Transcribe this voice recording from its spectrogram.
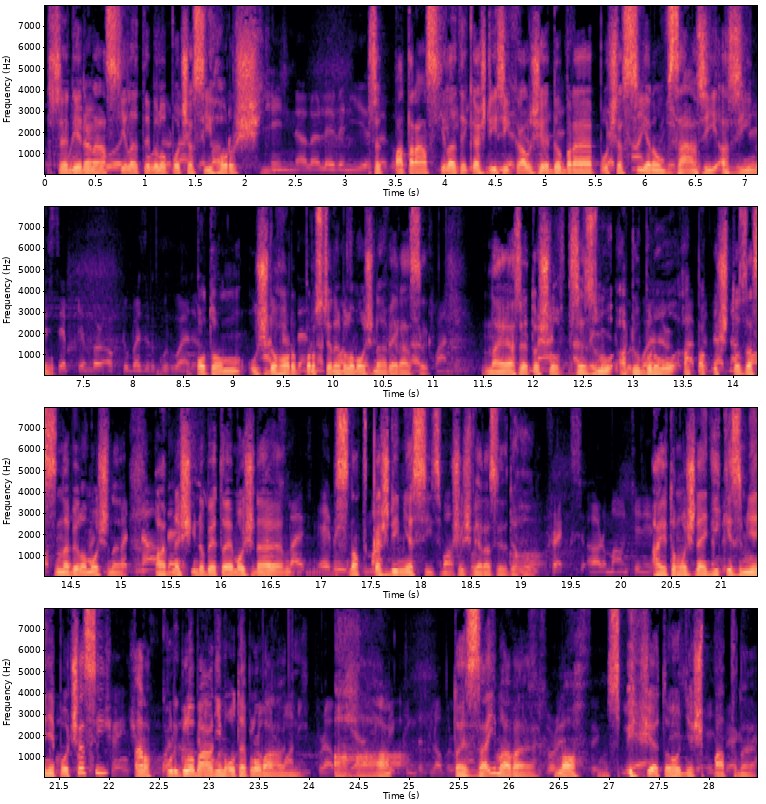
Před 11 lety bylo počasí horší. Před 15 lety každý říkal, že je dobré počasí jenom v září a říjnu. Potom už do hor prostě nebylo možné vyrazit. Na jaře to šlo v březnu a dubnu a pak už to zase nebylo možné. Ale v dnešní době to je možné, snad každý měsíc můžeš vyrazit do hor. A je to možné díky změně počasí? Ano, kvůli globálnímu oteplování. Aha, to je zajímavé. No, spíš je to hodně špatné.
